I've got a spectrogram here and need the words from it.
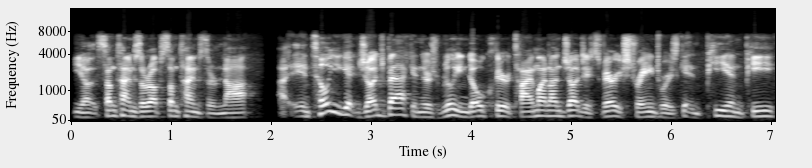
you know, sometimes they're up, sometimes they're not. Until you get Judge back, and there's really no clear timeline on Judge. It's very strange where he's getting PRP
